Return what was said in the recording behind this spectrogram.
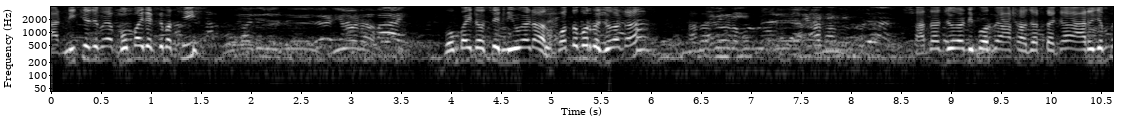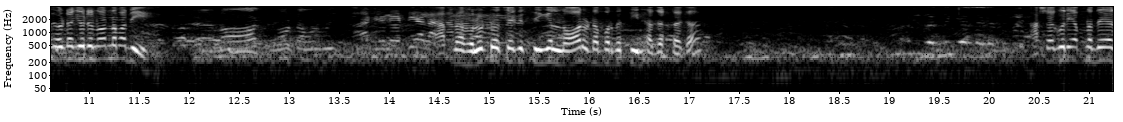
আর নিচে যে ভাইয়া বোম্বাই দেখতে পাচ্ছি। বোম্বাইটা হচ্ছে নিউ অ্যাডাল। কত পড়বে জোড়াটা? সাদা জোড়াটা পড়বে আট হাজার টাকা। আর এই যে, ওটা কি ওটা নর না মাদি নট নটা পড়বে আপনার হলুদটা হচ্ছে একটা সিঙ্গেল নর, ওটা পড়বে তিন হাজার টাকা। আশা করি আপনাদের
